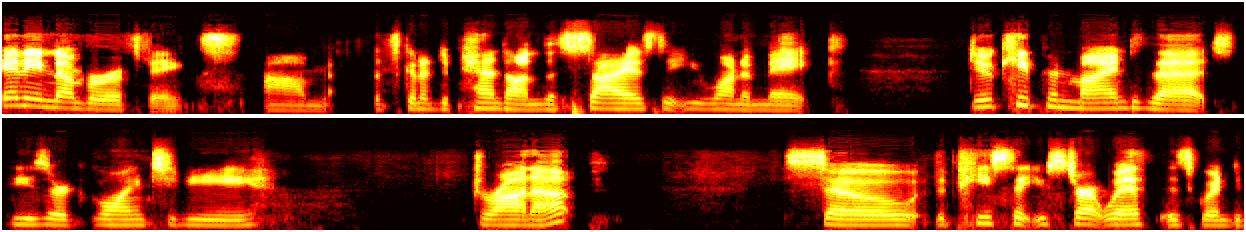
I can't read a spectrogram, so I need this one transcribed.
any number of things. Um, it's going to depend on the size that you want to make. Do keep in mind that these are going to be drawn up. So the piece that you start with is going to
